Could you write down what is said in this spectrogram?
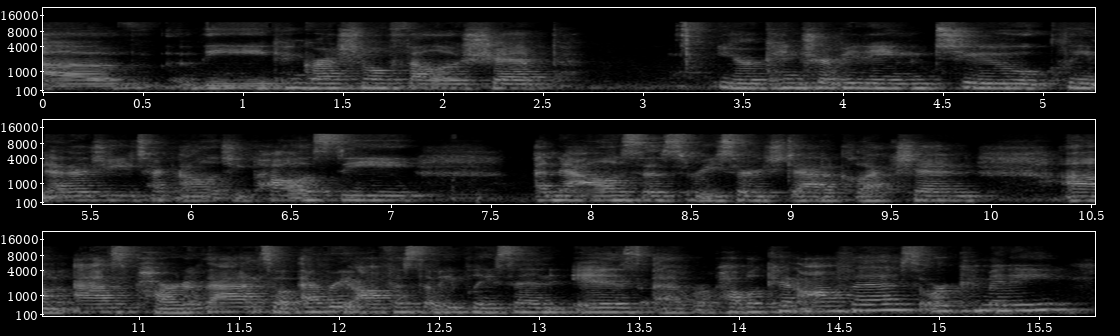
of the congressional fellowship you're contributing to clean energy technology policy analysis, research, data collection um, as part of that. So every office that we place in is a Republican office or committee.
